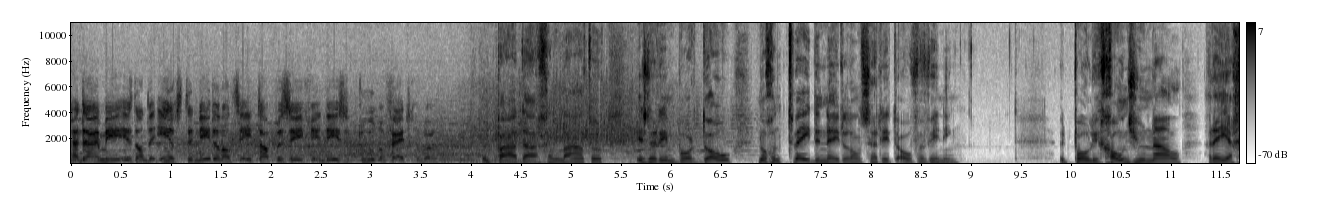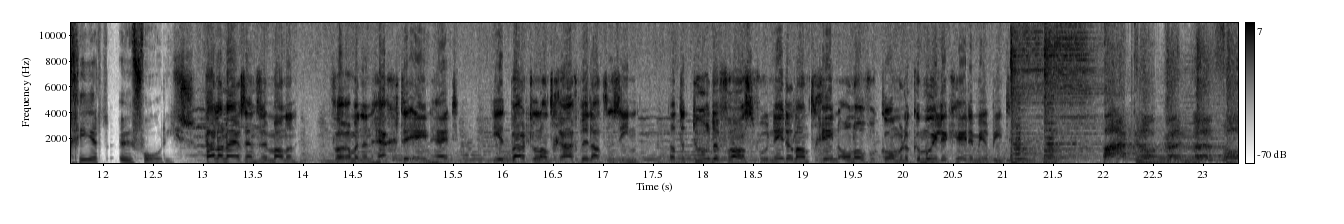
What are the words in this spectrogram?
En daarmee is dan de eerste Nederlandse etappezege in deze Tour een feit geworden. Een paar dagen later is er in Bordeaux nog een tweede Nederlandse ritoverwinning. Het Polygoonjournaal reageert euforisch. Pellenaars en zijn mannen vormen een hechte eenheid die het buitenland graag wil laten zien dat de Tour de France voor Nederland geen onoverkomelijke moeilijkheden meer biedt. Waar knokken we voor,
